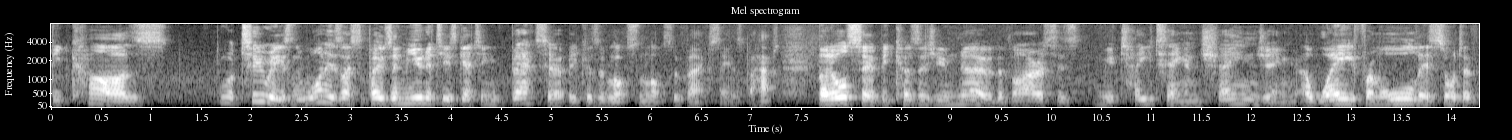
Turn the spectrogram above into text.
because well, two reasons. One is, I suppose, immunity is getting better because of lots and lots of vaccines, perhaps, but also because, as you know, the virus is mutating and changing away from all this sort of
